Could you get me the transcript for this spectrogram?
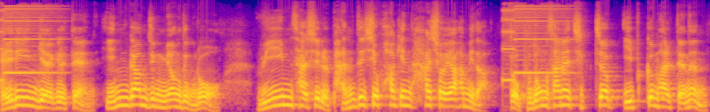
대리인 계약일 땐 인감증명 등으로 위임 사실을 반드시 확인하셔야 합니다. 또 부동산에 직접 입금할 때는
